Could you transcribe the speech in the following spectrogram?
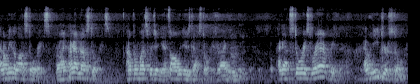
I don't need a lot of stories, right? I got enough stories. I'm from West Virginia. That's all we do is tell stories, right? Mm-hmm. I got stories for everything. I don't need your story.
